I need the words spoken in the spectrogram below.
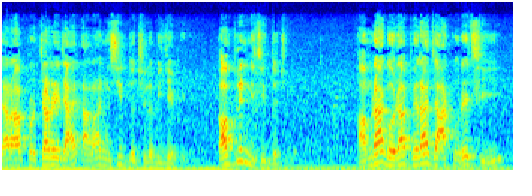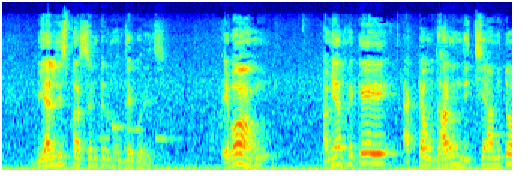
যারা প্রচারে যায় তারা নিষিদ্ধ ছিল বিজেপি কমপ্লিট নিষিদ্ধ ছিল। আমরা ঘোরাফেরা যা করেছি, বিয়াল্লিশ পার্সেন্টের মধ্যে করেছি। এবং আমি আপনাকে একটা উদাহরণ দিচ্ছি, আমি তো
